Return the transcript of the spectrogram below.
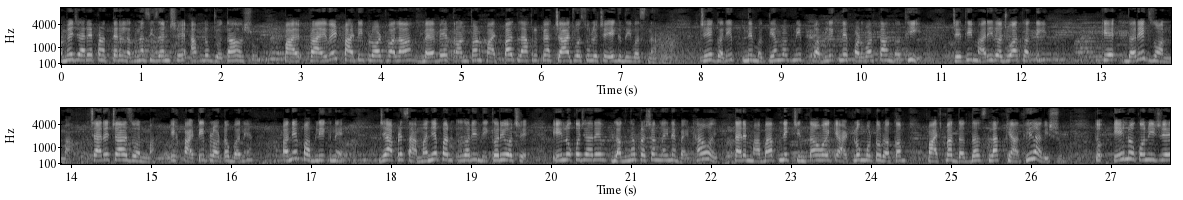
અમે જ્યારે પણ અત્યારે લગ્ન સિઝન છે, આપ લોકો જોતા હશો. પ્રાઇવેટ પાર્ટી પ્લોટવાળા બે બે, ત્રણ ત્રણ, પાંચ પાંચ લાખ રૂપિયા ચાર્જ વસૂલે છે એક દિવસના. જે ગરીબ ને મધ્યમ વર્ગની પબ્લિકને પરવડતા નથી, જેથી મારી રજૂઆત હતી કે દરેક ઝોનમાં ચારે ચાર ઝોનમાં એક પાર્ટી પ્લોટો બને. અને પબ્લિકને જે આપણે સામાન્ય ગરીબ દીકરીઓ છે, એ લોકો જ્યારે લગ્ન પ્રસંગ લઈને બેઠા હોય, ત્યારે મા બાપને ચિંતા હોય કે આટલું મોટું રકમ પાંચ પાંચ દસ દસ લાખ ક્યાંથી લાવીશું? તો એ લોકોની જે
